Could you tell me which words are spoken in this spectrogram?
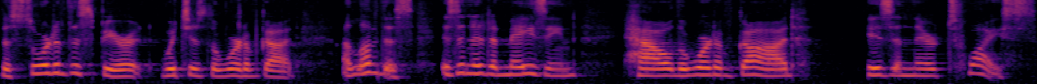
the sword of the Spirit, which is the Word of God. I love this. Isn't it amazing how the Word of God is in there twice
